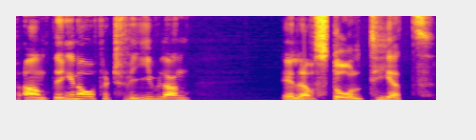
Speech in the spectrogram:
antingen av förtvivlan eller av stolthet.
